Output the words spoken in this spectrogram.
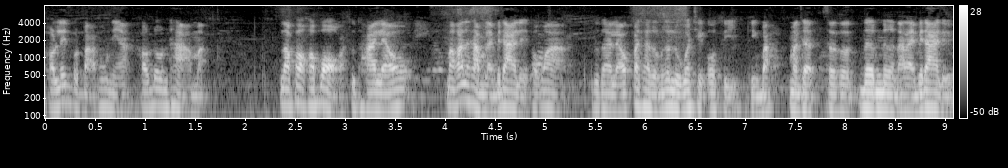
เขาเล่นบทบาทพวกเนี้ยเขาโดนถามอะแล้วพอเขาบอกอะสุดท้ายแล้ว มันก็จะทำอะไรไม่ได้เลย เพราะว่าสุดท้ายแล้วประชาชนก็รู้ว่าเช็คโอซีจริงปะมันจะจะจะเดิมเนินอะไรไม่ได้เลย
